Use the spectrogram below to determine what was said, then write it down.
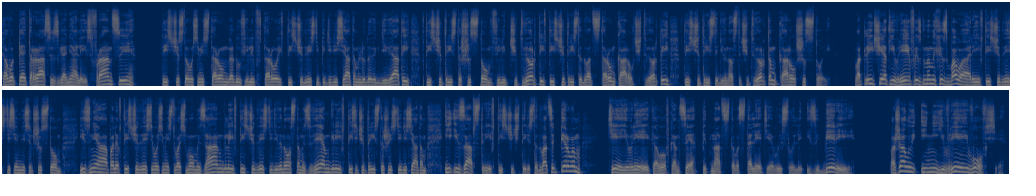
кого пять раз изгоняли из Франции, 1182 году Филипп II, в 1250 Людовик IX, в 1306 Филипп IV, в 1322 Карл IV, в 1394 Карл VI. В отличие от евреев, изгнанных из Баварии в 1276, из Неаполя в 1288, из Англии в 1290, из Венгрии в 1360 и из Австрии в 1421, те евреи, кого в конце 15 столетия выслали из Иберии, пожалуй, и не евреи вовсе.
